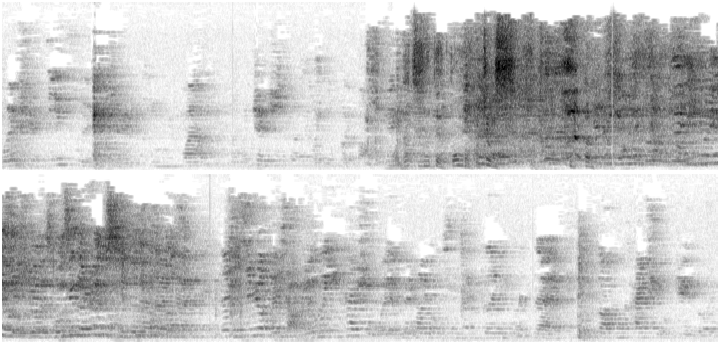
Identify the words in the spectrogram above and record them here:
我也是第一次就是听汪老师这么正式的做一个汇报。我的这些得多么不正式。我们对你会有有重新的认识。对对对。那其实很小，因为一开始我也非常有幸能跟你们在刚开始有这个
